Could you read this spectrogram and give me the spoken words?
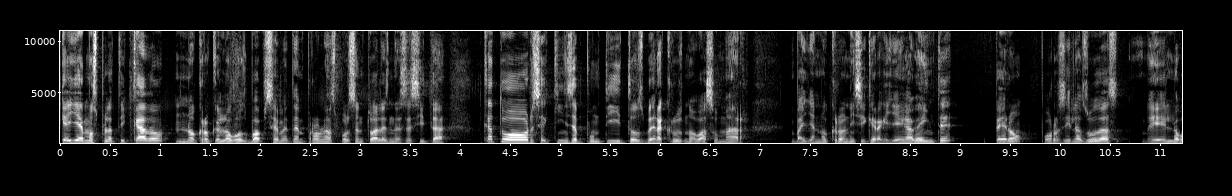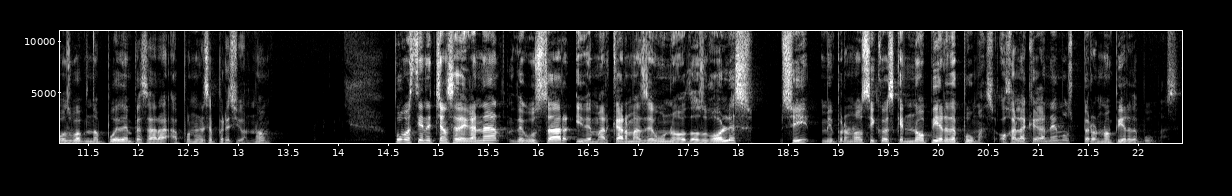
que ya hemos platicado. No creo que Lobos WAP se meta en problemas porcentuales, necesita 14, 15 puntitos, Veracruz no va a sumar, vaya, no creo ni siquiera que llegue a 20, pero por si las dudas, eh, Lobos WAP no puede empezar a, a ponerse presión, ¿no? Pumas tiene chance de ganar, de gustar y de marcar más de uno o dos goles. Sí, mi pronóstico es que no pierde Pumas. Ojalá que ganemos, pero no pierde Pumas.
